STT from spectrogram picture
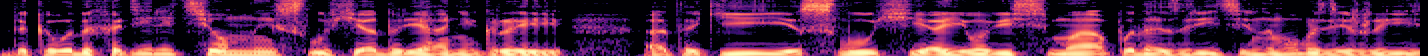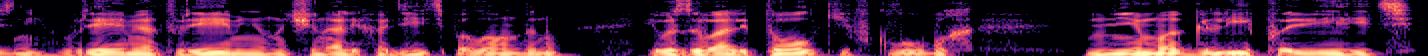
до кого доходили темные слухи о Дориане Грее, а такие слухи о его весьма подозрительном образе жизни время от времени начинали ходить по Лондону, и вызывали толки в клубах, не могли поверить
